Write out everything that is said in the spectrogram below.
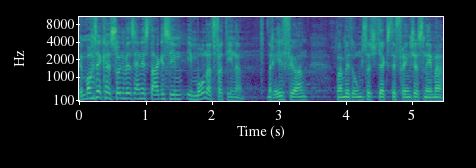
wir machen sich keine Sorgen, wir werden es eines Tages im, im Monat verdienen. Nach elf Jahren waren wir der umsatzstärkste Franchise-Nehmer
